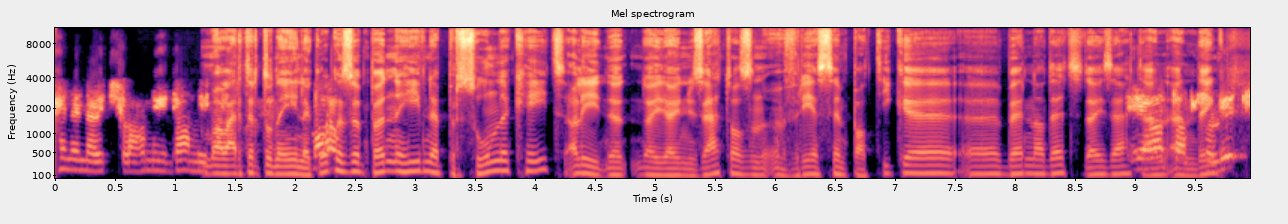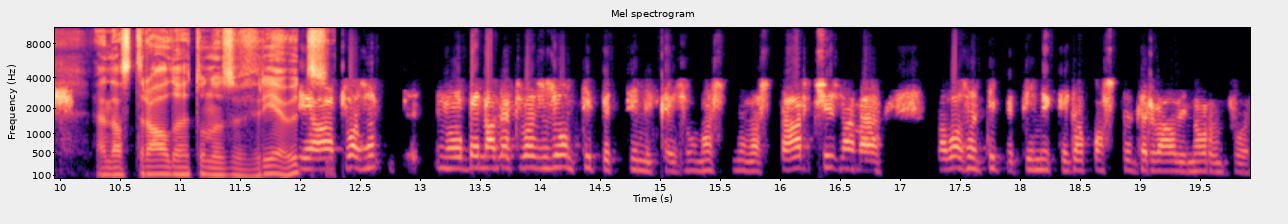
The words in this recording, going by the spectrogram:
geen uitslag. Nee, dat niet. Maar werd er toen eigenlijk Maar- ook eens een punt gegeven in persoonlijkheid? Allee, dat, dat je nu zegt als een, een vrij sympathieke eh, Bernadette, dat je zegt. ja, en, en, denk- absoluut. en dat straalde het toen eens vrij uit. Ja, het was een, nou, bijna, het was zo'n type tinneke. Zo met, met staartjes. En, eh, dat was een type tinneke. Dat paste er wel enorm voor.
